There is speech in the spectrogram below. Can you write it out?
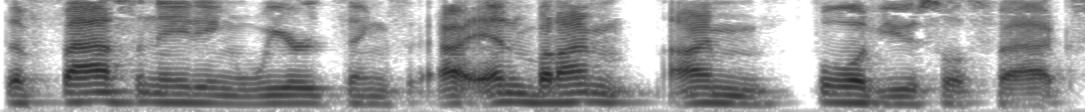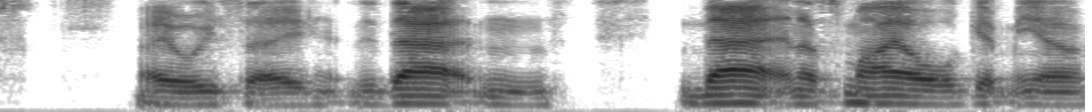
the fascinating, weird things. I, and but I'm I'm full of useless facts. I always say that and that and a smile will get me a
